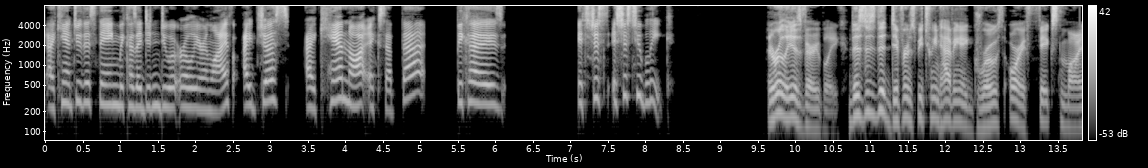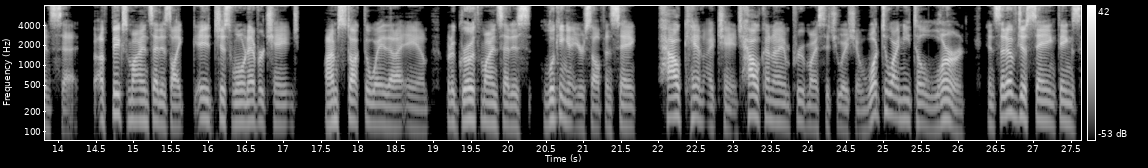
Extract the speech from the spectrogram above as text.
I can't do this thing because I didn't do it earlier in life. I just, I cannot accept that because it's just, it's just too bleak. It really is very bleak. This is the difference between having a growth or a fixed mindset. A fixed mindset is like, it just won't ever change. I'm stuck the way that I am. But a growth mindset is looking at yourself and saying, how can I change? How can I improve my situation? What do I need to learn? Instead of just saying things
